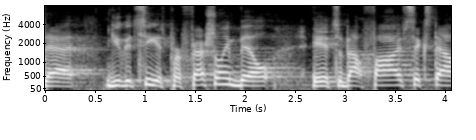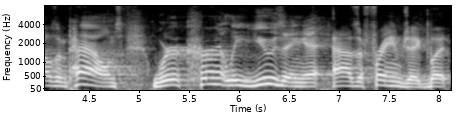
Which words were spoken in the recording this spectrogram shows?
that you could see is professionally built it's about five, 6,000 pounds. We're currently using it as a frame jig, but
